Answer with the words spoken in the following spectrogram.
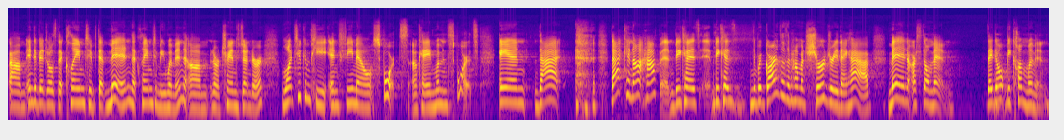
um, individuals that claim to that men that claim to be women um, or transgender want to compete in female sports, okay, in women's sports, and that that cannot happen because because regardless of how much surgery they have, men are still men. They don't become women.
